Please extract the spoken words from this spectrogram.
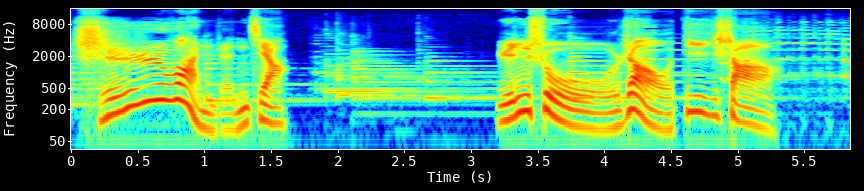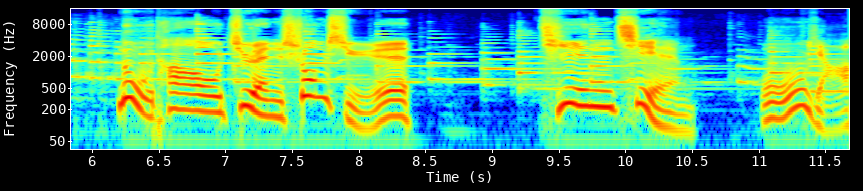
十万人家。云树绕堤沙，怒涛卷霜雪，天堑无涯。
